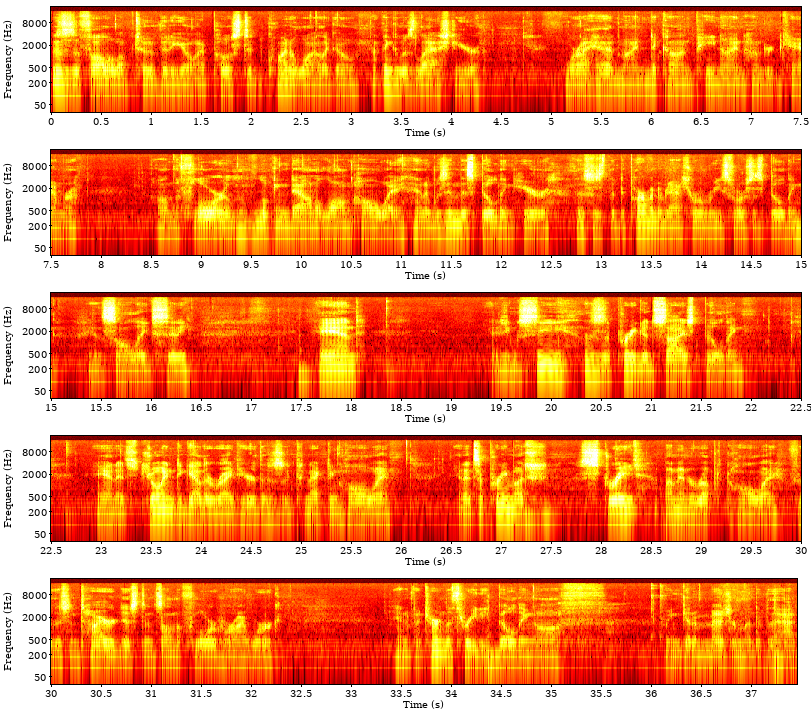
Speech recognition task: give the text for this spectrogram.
This is a follow-up to a video I posted quite a while ago, I think it was last year, where I had my Nikon P900 camera on the floor looking down a long hallway, and it was in this building here. This is the Department of Natural Resources building in Salt Lake City. And as you can see, this is a pretty good sized building. And it's joined together right here. This is a connecting hallway. And it's a pretty much straight, uninterrupted hallway for this entire distance on the floor where I work. And if I turn the 3D building off, we can get a measurement of that.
